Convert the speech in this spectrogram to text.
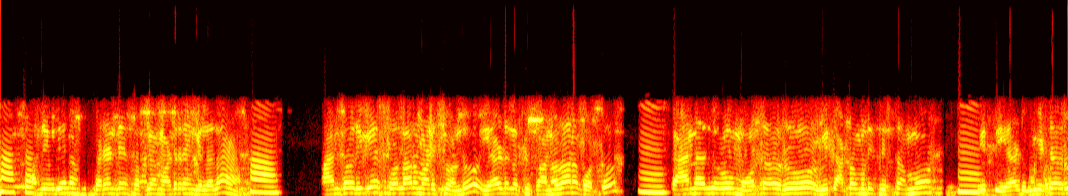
ಹಾಂ ಸರ್. ಅದು ಇವ್ರೇನು ಕರೆಂಟ್ ಏನು ಸಪ್ಲೈ ಮಾಡಿರಂಗಿಲ್ಲಲ್ಲ? ಹಾಂ. ಅಂಥವ್ರಿಗೆ ಸೋಲಾರ್ ಮಾಡಿಸ್ಕೊಂಡು ಎರಡು ಲಕ್ಷ ಅನುದಾನ ಕೊಟ್ಟು panel motor with automatic system with ಎರಡು ಮೀಟರ್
